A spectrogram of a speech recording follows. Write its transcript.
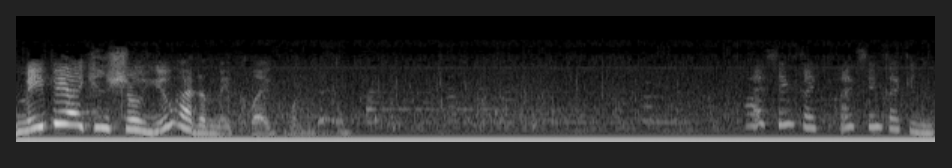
Maybe I can show you how to make leg one day. I think I, I think I can,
